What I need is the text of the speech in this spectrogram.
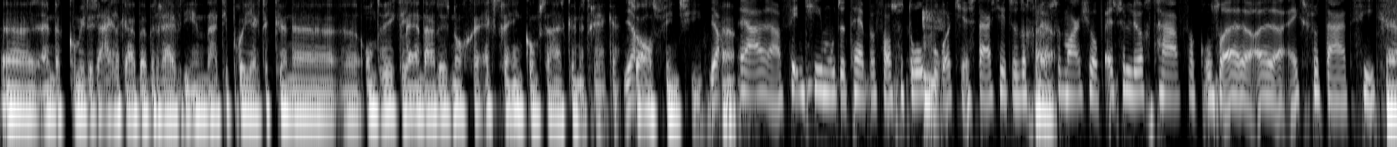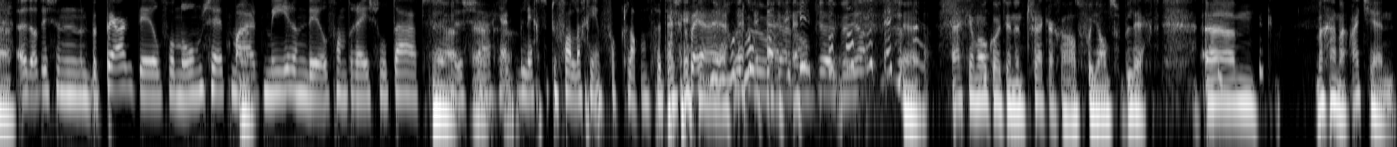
uh, en dan kom je dus eigenlijk uit bij bedrijven die inderdaad die projecten kunnen uh, ontwikkelen. En daar dus nog extra inkomsten uit kunnen trekken. Ja. Zoals Vinci. Ja, ja. ja nou, Vinci moet het hebben van zijn tolpoortjes. Daar zitten de grootste ja. marge op. En zijn luchthaven-exploitatie. dat is een beperkt deel van de omzet, maar het merendeel van het resultaat. dus ja, ik belegde toevallig geen voor klanten. Dus ik weet ja, ja. ook nog ja. ja. Ik heb hem ook ooit in een tracker gehad voor Janssen Belegd. Um, we gaan naar Adyen.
